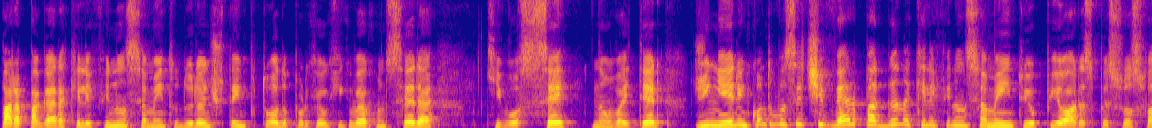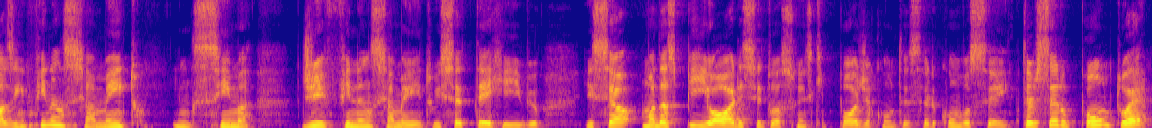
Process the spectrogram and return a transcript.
para pagar aquele financiamento durante o tempo todo. Porque o que vai acontecer é que você não vai ter dinheiro enquanto você estiver pagando aquele financiamento. E o pior, as pessoas fazem financiamento em cima de financiamento. Isso é terrível. Isso é uma das piores situações que pode acontecer com você. Terceiro ponto é:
